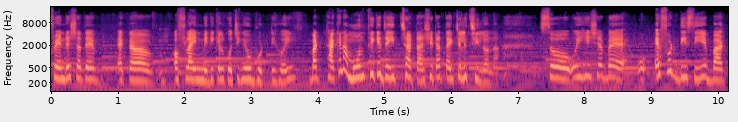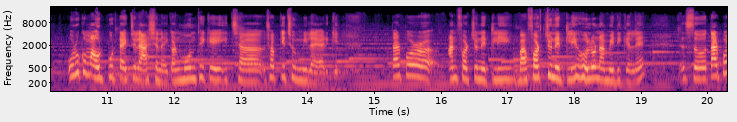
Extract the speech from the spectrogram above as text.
ফ্রেন্ডের সাথে একটা অফলাইন মেডিকেল কোচিংয়েও ভর্তি হই। বাট থাকে না, মন থেকে যে ইচ্ছাটা, সেটা তো অ্যাকচুয়ালি ছিল না। সো ওই হিসেবে এফোর্ট দিছি বাট ওরকম আউটপুটটা অ্যাকচুয়ালি আসে নাই, কারণ মন থেকে ইচ্ছা সব কিছু মিলায় আর কি তারপর আনফর্চুনেটলি বা ফর্চুনেটলি হলো না মেডিকেলে সো তারপর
